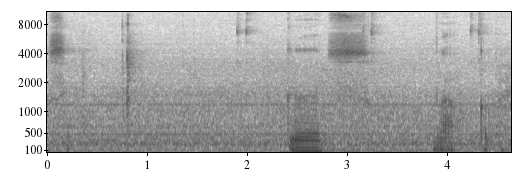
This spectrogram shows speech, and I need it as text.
see. Goods. No, go back.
